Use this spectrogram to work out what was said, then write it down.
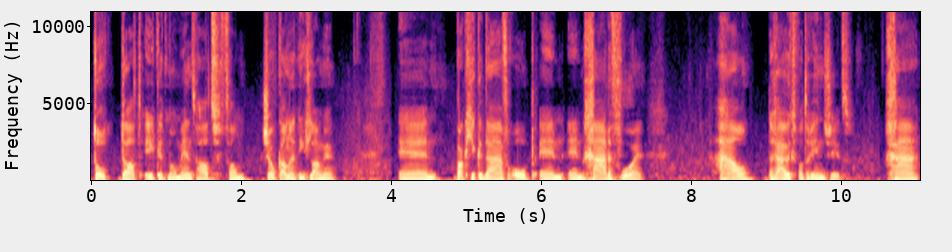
Totdat ik het moment had van zo kan het niet langer. En pak je kadaver op en, en ga ervoor. Haal eruit wat erin zit. Ga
